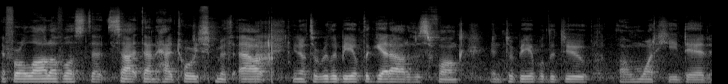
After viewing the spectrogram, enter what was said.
and for a lot of us that sat down and had Torrey Smith out you know to really be able to get out of his funk and to be able to do um, what he did.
